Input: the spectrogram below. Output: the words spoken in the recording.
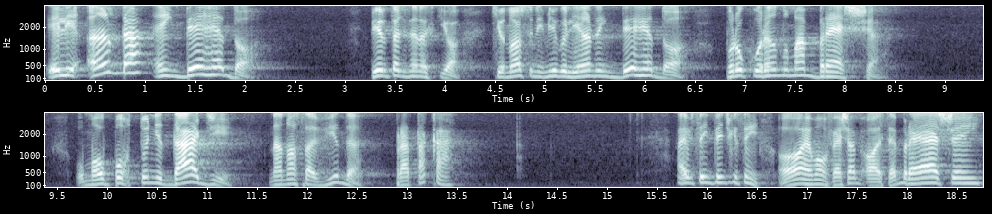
ele anda em derredor. Pedro está dizendo aqui, ó, que o nosso inimigo ele anda em derredor, procurando uma brecha, uma oportunidade na nossa vida para atacar. Aí você entende que assim, ó, oh, irmão, fecha, ó, oh, isso é brecha, hein?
